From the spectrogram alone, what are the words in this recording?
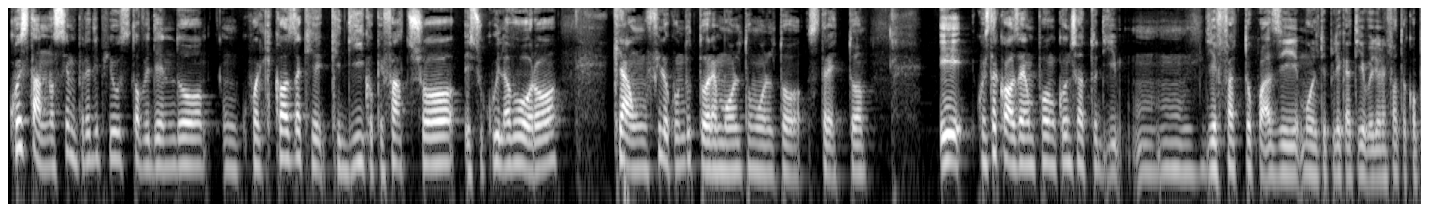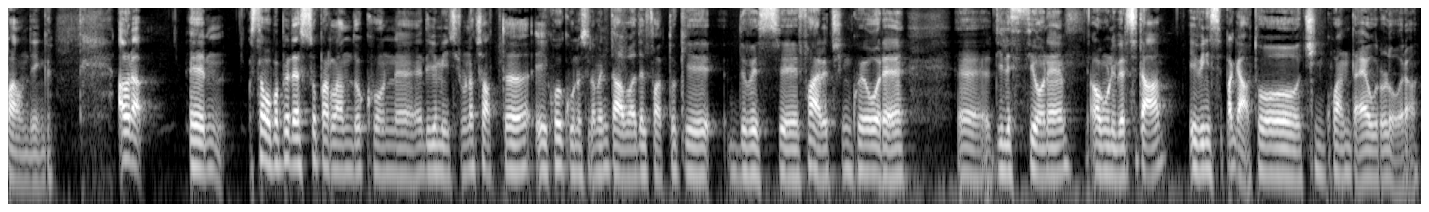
quest'anno sempre di più sto vedendo un qualche cosa che, che dico, che faccio e su cui lavoro che ha un filo conduttore molto molto stretto. E questa cosa è un po' un concetto di, mm, di effetto quasi moltiplicativo, di un effetto compounding. Allora, ehm, stavo proprio adesso parlando con eh, degli amici in una chat e qualcuno si lamentava del fatto che dovesse fare 5 ore eh, di lezione a un'università e venisse pagato 50 euro l'ora.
